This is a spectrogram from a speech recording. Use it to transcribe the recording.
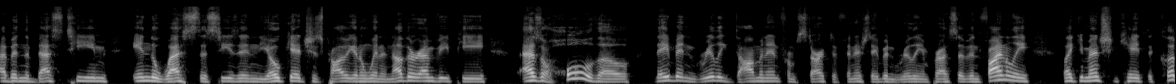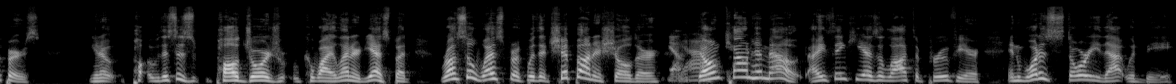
have been the best team in the West this season. Jokic is probably going to win another MVP. As a whole, though, they've been really dominant from start to finish. They've been really impressive. And finally, like you mentioned, Kate, the Clippers you know, this is Paul George, Kawhi Leonard, yes, but Russell Westbrook with a chip on his shoulder, yeah. don't count him out. I think he has a lot to prove here. And what a story that would be.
